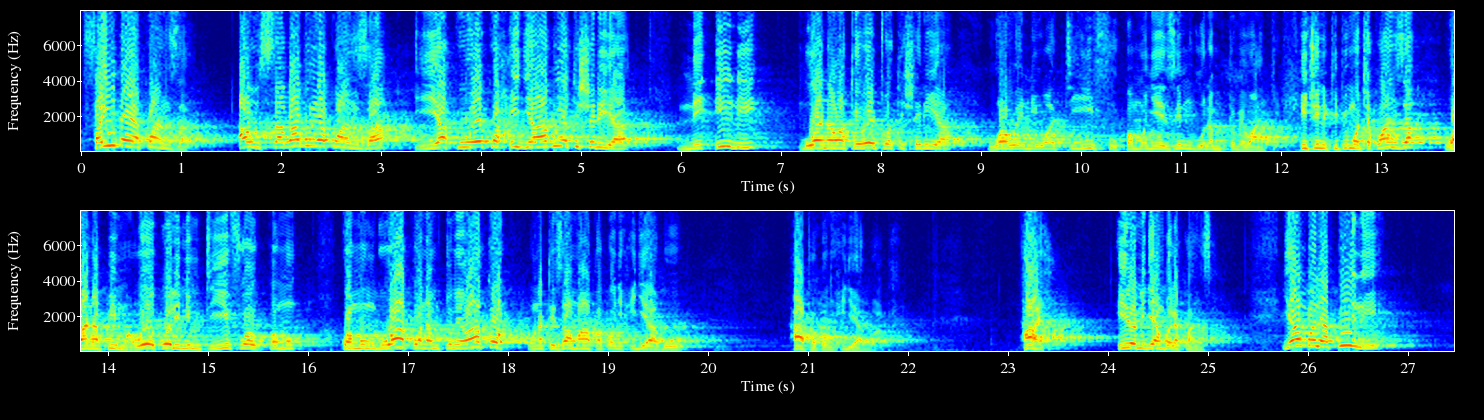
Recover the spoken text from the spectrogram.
faida ya kwanza au sababu ya kwanza ya kuwekwa hijabu ya kisheria ni ili wanawake wetu wa kisheria wawe ni watiifu kwa Mwenyezi Mungu na mtume wake. Hichi ni kipimo cha kwanza, wanapimwa. Wewe kweli ni mtiifu kwa, mu, kwa Mungu wako na mtume wako? Unatizama hapa kwenye hijabu, hapa kwenye hijabu hapa. Haya, hilo ni jambo la kwanza. Jambo la pili,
